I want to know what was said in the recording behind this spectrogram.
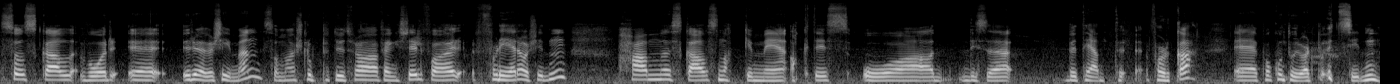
skal vår eh, røver Simen, som har sluppet ut fra fengsel for flere år siden, han skal snakke med Aktis og disse betjentfolka eh, på kontoret vårt på utsiden.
